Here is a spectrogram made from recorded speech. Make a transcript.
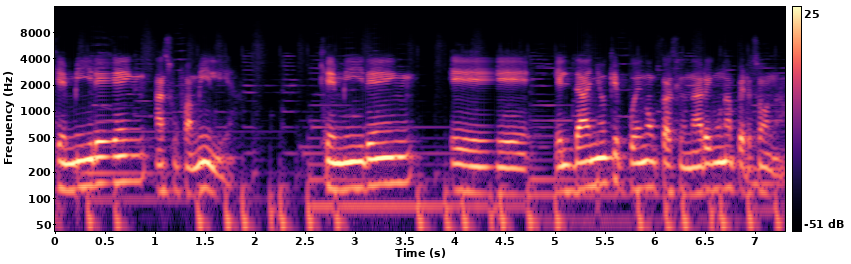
que miren a su familia, que miren eh, el daño que pueden ocasionar en una persona,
